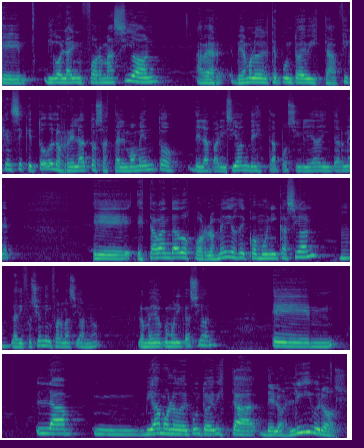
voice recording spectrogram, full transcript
eh, digo, la información, a ver, veámoslo desde este punto de vista. Fíjense que todos los relatos hasta el momento de la aparición de esta posibilidad de Internet eh, estaban dados por los medios de comunicación, la difusión de información, ¿no? Los medios de comunicación, eh, la, mm, veámoslo desde el punto de vista de los libros,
